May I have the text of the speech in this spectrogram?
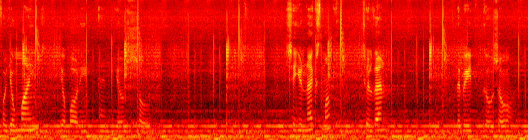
for your mind, your body, and your soul. See you next month. Till then, the beat goes on.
